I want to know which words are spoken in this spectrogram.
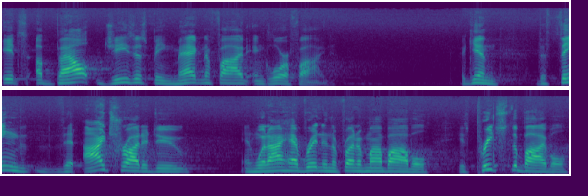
It's about Jesus being magnified and glorified. Again, the thing that I try to do and what I have written in the front of my Bible is preach the Bible,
